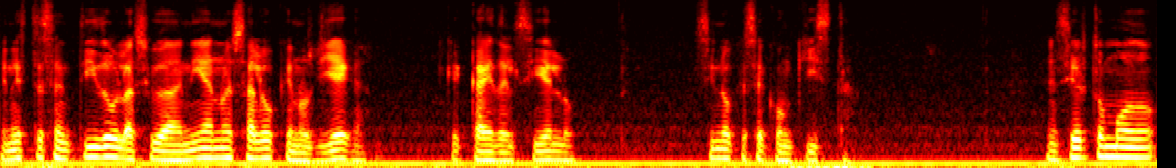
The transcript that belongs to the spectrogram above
En este sentido, la ciudadanía no es algo que nos llega, que cae del cielo, sino que se conquista. En cierto modo,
